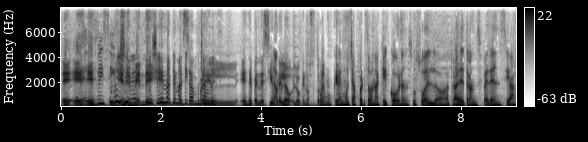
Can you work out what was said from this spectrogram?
eh, eh, es difícil. es Me llevé- depende, me llevé es matemática depende muchas siempre veces. el- es depende siempre No, lo, lo que nosotros Hay, busquemos. hay muchas personas que cobran su sueldo a través de transferencia,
